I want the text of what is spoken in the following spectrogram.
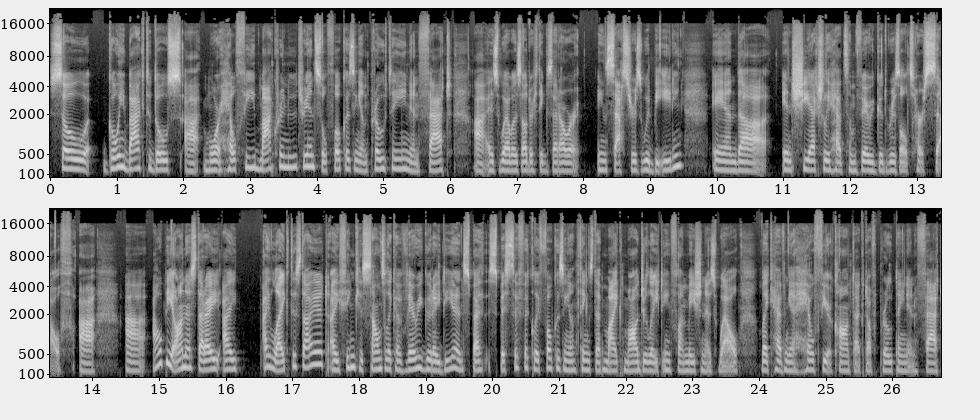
So, going back to those uh, more healthy macronutrients, so focusing on protein and fat, uh, as well as other things that our ancestors would be eating. And uh, and she actually had some very good results herself. Uh, uh, I'll be honest that I, I I like this diet. I think it sounds like a very good idea, and spe- specifically focusing on things that might modulate inflammation as well, like having a healthier contact of protein and fat,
